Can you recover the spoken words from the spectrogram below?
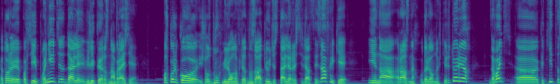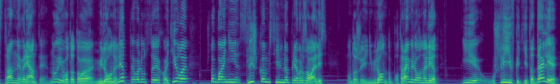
которые по всей планете дали великое разнообразие. Поскольку еще с двух миллионов лет назад люди стали расселяться из Африки и на разных удаленных территориях давать э, какие-то странные варианты. Ну и вот этого миллиона лет эволюции хватило, чтобы они слишком сильно преобразовались. Ну, даже и не миллион, там полтора миллиона лет. И ушли в какие-то дали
